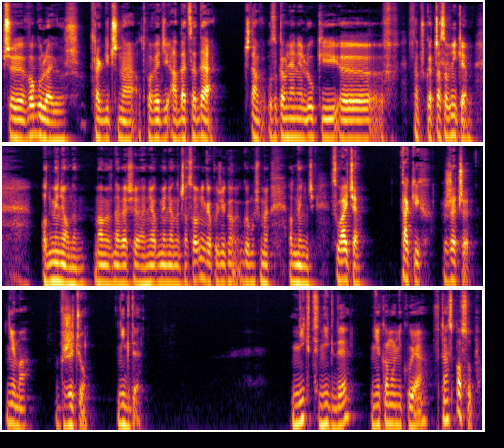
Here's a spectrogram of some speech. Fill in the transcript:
czy w ogóle już tragiczne odpowiedzi ABCD, czy tam uzupełnianie luki yy, na przykład czasownikiem odmienionym. Mamy w nawiasie nieodmieniony czasownik, a później go, go musimy odmienić. Słuchajcie, takich rzeczy nie ma w życiu nigdy. Nikt nigdy nie komunikuje w ten sposób.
